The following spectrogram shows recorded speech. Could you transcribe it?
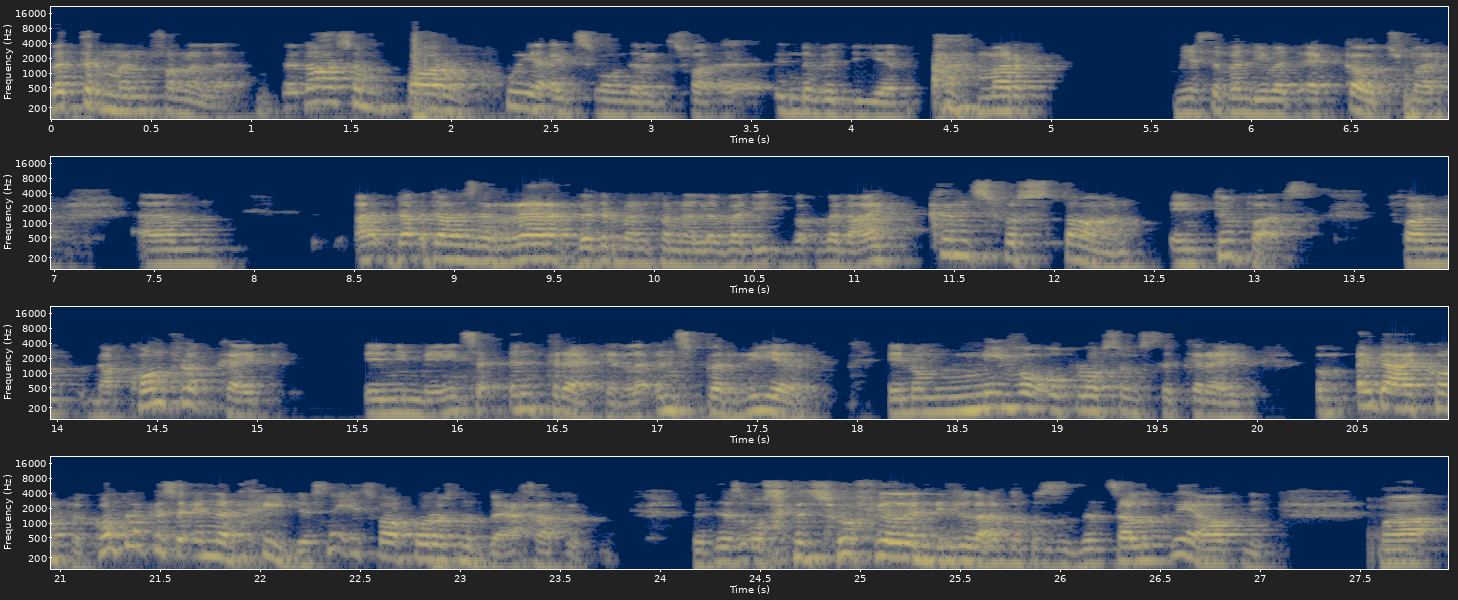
bitter min van hulle daar's 'n paar goeie uitsonderings van uh, individue maar meeste van die wat ek coach maar ehm um, daar's da reg bitter min van hulle wat die wat daai kuns verstaan en toepas van na konflik kyk en die mense intrek en hulle inspireer en om nuwe oplossings te kry om uit daai konflik. Konflik is 'n energie. Dis nie iets waarvoor ons moet weghardloop nie. Dit is ons het soveel in die land ons dit sal ook nie help nie. Maar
